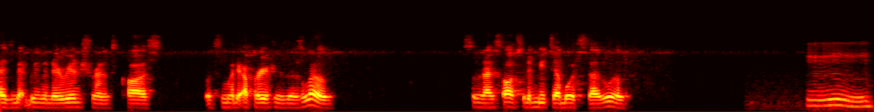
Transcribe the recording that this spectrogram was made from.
as it might bring in the reinsurance costs for some of the operations as well. So that's also the beauty about it as well. Mm.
